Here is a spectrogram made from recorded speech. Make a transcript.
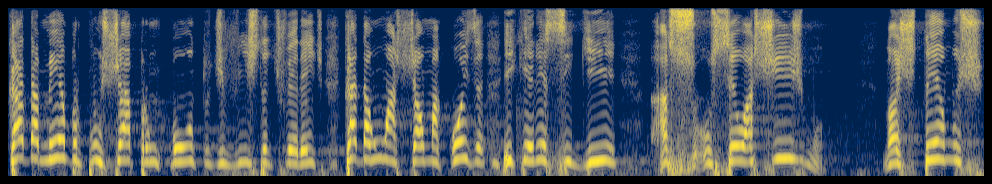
cada membro puxar para um ponto de vista diferente, cada um achar uma coisa e querer seguir a, o seu achismo. Nós temos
